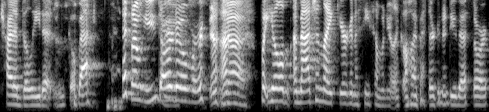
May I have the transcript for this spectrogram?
try to delete it and go back So easy. start over. Yeah. But you'll imagine like you're going to see someone you're like, "Oh, I bet they're going to do this," or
